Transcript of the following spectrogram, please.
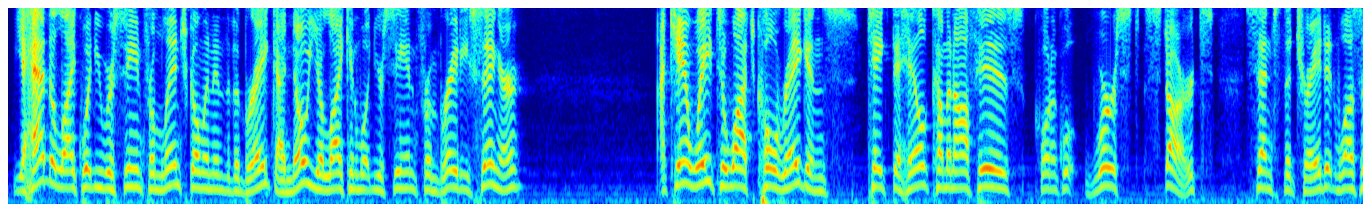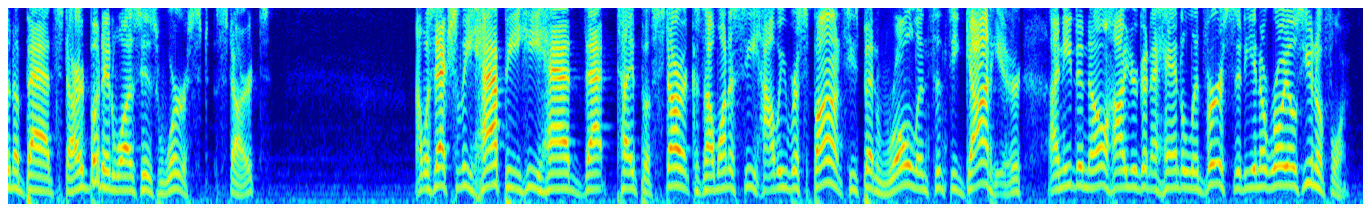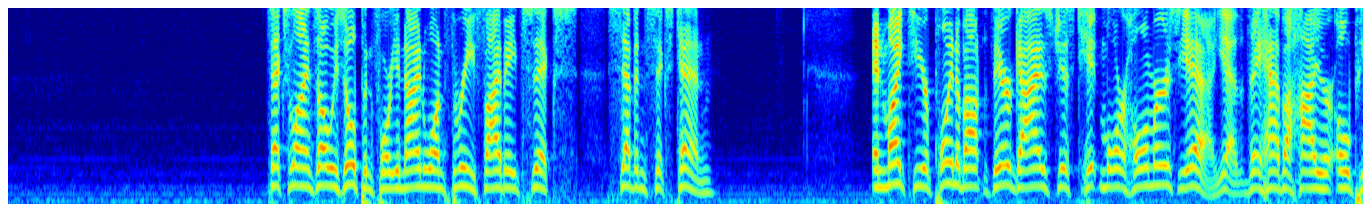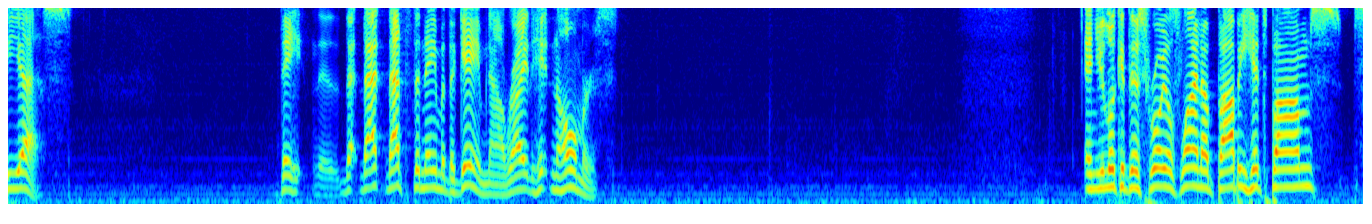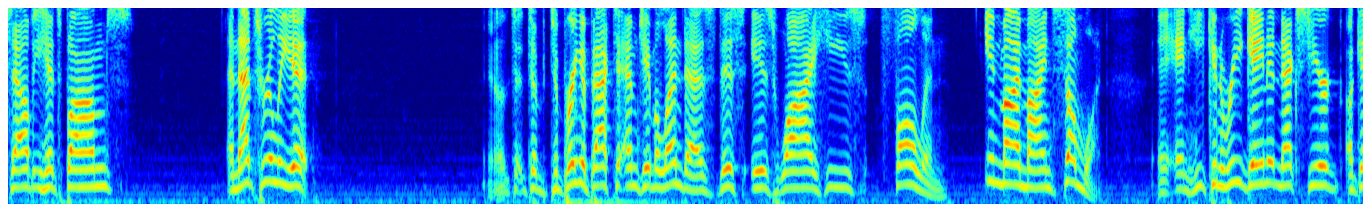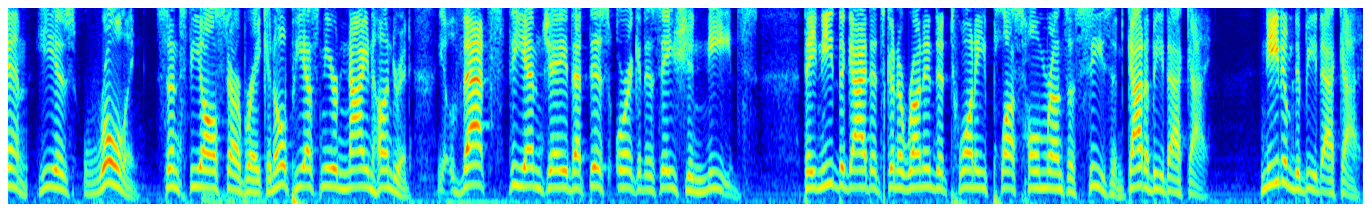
you had to like what you were seeing from Lynch going into the break. I know you're liking what you're seeing from Brady Singer. I can't wait to watch Cole Ragans take the hill coming off his quote unquote worst start since the trade. It wasn't a bad start, but it was his worst start. I was actually happy he had that type of start because I want to see how he responds. He's been rolling since he got here. I need to know how you're going to handle adversity in a Royals uniform. Text line's always open for you 913 586 7610. And Mike, to your point about their guys just hit more homers, yeah, yeah, they have a higher OPS. They uh, that, that that's the name of the game now, right? Hitting homers. And you look at this Royals lineup, Bobby hits bombs, Salvi hits bombs, and that's really it. You know, to, to, to bring it back to MJ Melendez, this is why he's fallen, in my mind, somewhat. And he can regain it next year. Again, he is rolling since the All Star break, an OPS near 900. You know, that's the MJ that this organization needs. They need the guy that's going to run into 20 plus home runs a season. Got to be that guy. Need him to be that guy.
